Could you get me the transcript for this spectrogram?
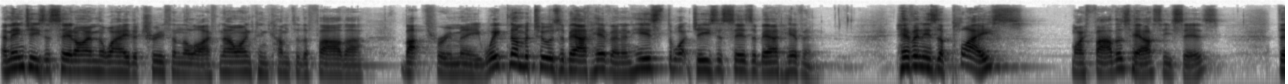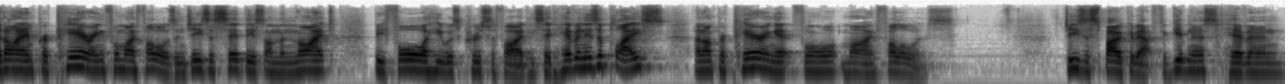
And then Jesus said, I am the way, the truth, and the life. No one can come to the Father but through me. Week number two is about heaven, and here's what Jesus says about heaven Heaven is a place, my Father's house, he says, that I am preparing for my followers. And Jesus said this on the night before he was crucified. He said, Heaven is a place, and I'm preparing it for my followers. Jesus spoke about forgiveness, heaven,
